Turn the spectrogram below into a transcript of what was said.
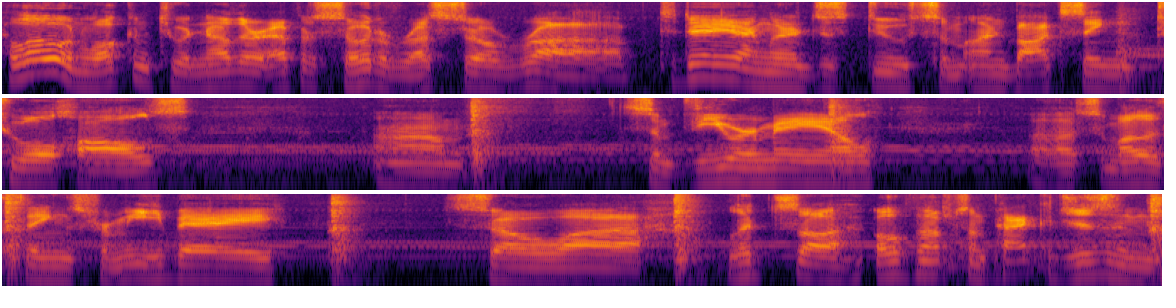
Hello and welcome to another episode of Resto Rob. Today I'm going to just do some unboxing tool hauls, um, some viewer mail, uh, some other things from eBay. So uh, let's uh, open up some packages and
